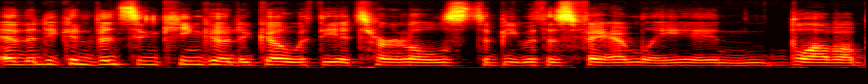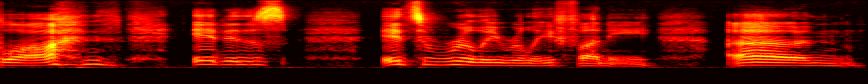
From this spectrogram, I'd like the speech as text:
and then he convincing Kingo to go with the Eternals to be with his family and blah blah blah. it is it's really, really funny. Um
